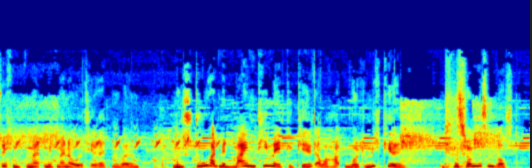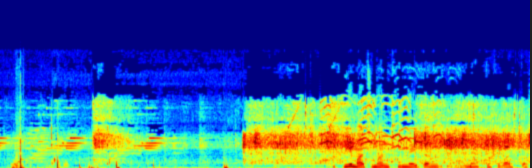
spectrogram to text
Muss mich mit, me mit meiner Ulti retten, weil ein Stu hat mit meinem Teammate gekillt, aber hat, wollte mich killen. Das ist schon ein bisschen lost. Ich gehe mal zu meinem Teammate, dann merkt er vielleicht, dass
